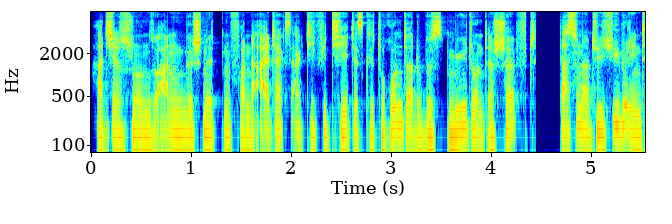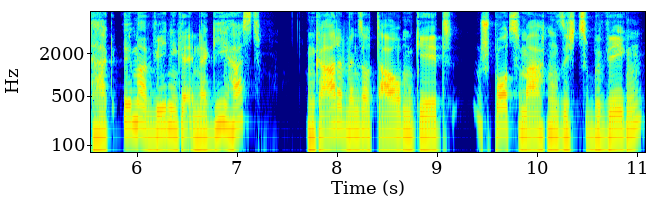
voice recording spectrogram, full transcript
hatte ich ja schon so angeschnitten von der Alltagsaktivität, es geht runter, du bist müde und erschöpft, dass du natürlich über den Tag immer weniger Energie hast. Und gerade wenn es auch darum geht, Sport zu machen, sich zu bewegen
